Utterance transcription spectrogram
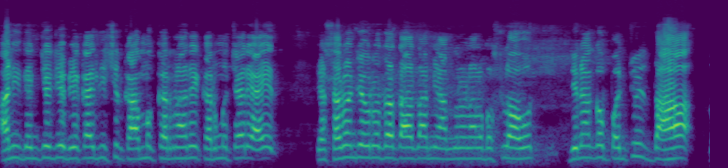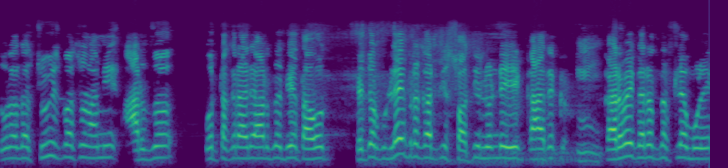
आणि त्यांचे जे बेकायदेशीर कामं करणारे कर्मचारी आहेत या सर्वांच्या विरोधात आज आम्ही आंदोलनाला बसलो आहोत. दिनांक पंचवीस दहा दोन हजार चोवीसपासून आम्ही अर्ज व तक्रारी अर्ज देत आहोत. त्याच्यावर कुठल्याही प्रकारची स्वाती लोंढे ही कार्य कारवाई करत नसल्यामुळे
